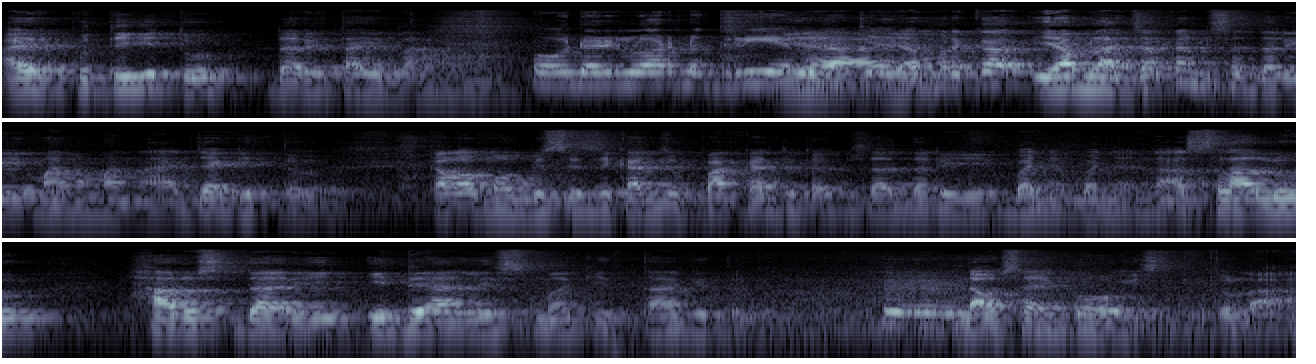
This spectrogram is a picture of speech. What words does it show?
air putih gitu dari Thailand. Oh dari luar negeri ya, Ya, belajar. ya mereka ya belajar kan bisa dari mana-mana aja gitu. Kalau mau bisniskan Jepang kan juga bisa dari banyak-banyak. Nggak selalu harus dari idealisme kita gitu. Hmm. Nggak usah egois gitulah.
